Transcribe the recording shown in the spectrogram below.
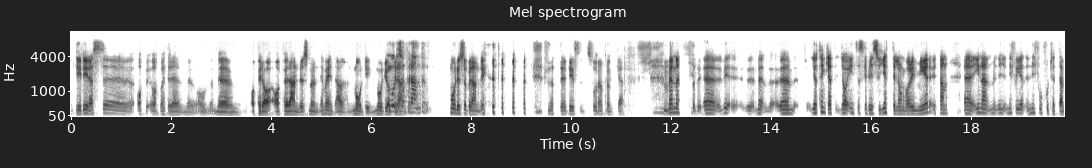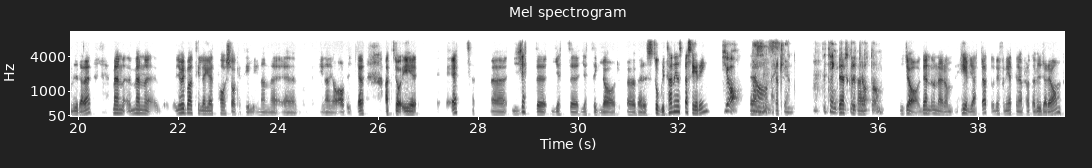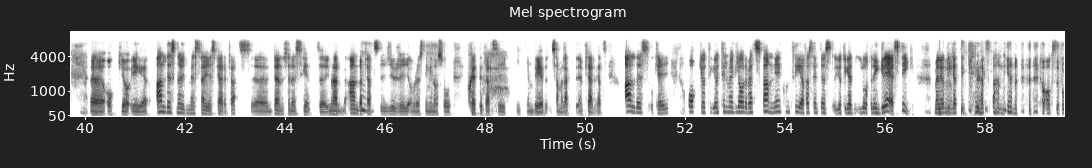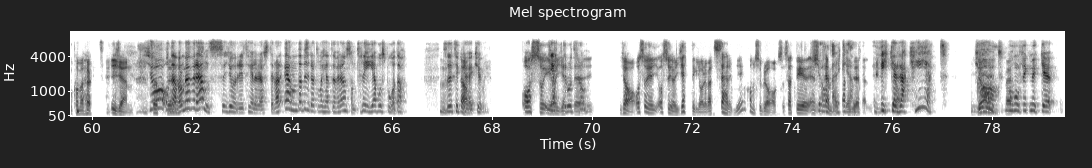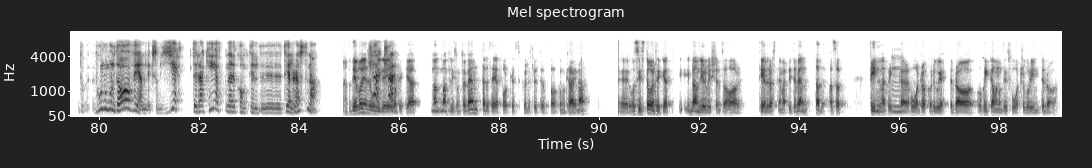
det är deras eh, op, op, vad heter det, opera, operandus nej? Ja, modi, modi Modus operandus. operandum. Modus operandi. så att det, det är så de funkar. Mm. Men Så det, Eh, vi, men, eh, jag tänker att jag inte ska bli så jättelångvarig mer utan eh, innan, ni, ni, får, ni får fortsätta vidare. Men, men jag vill bara tillägga ett par saker till innan, eh, innan jag avviker. Att jag är ett, eh, jätte, jätte, jätteglad över Storbritanniens placering. Ja, Ja, verkligen. det tänkte jag vi skulle prata om. Ja, den undrar de helhjärtat och det får ni jättegärna prata vidare om. Eh, och jag är alldeles nöjd med Sveriges fjärdeplats. Eh, den kändes helt, eh, jag menar, andra Mm. plats i juryomröstningen och så sjätte plats i publiken blev sammanlagt en fjärdeplats. Alldeles okej. Och jag, jag är till och med glad över att Spanien kom trea fast jag, inte ens, jag tycker att låten är gräslig. Men jag tycker Mm. att det är kul att Spanien också får komma högt igen. Ja, att, och där var de överens, jury och teleröster. Varenda bidrag de var helt överens om. Trea hos båda. Mm. Så det tycker Ja. jag är kul. Och så är jag jätte... Ja, och så, är och så är jag jätteglad över att Serbien kom så bra också. Så att det är en Ja, verkligen. Vilken Ja. raket! Ja, Gud, men- och hon fick mycket. Hon och Moldavien liksom jätteraket när det kom till eh, telerösterna. det var ju en rolig grej i Jäklar. år tycker jag. Man, man liksom förväntade sig att folket skulle sluta upp bakom Ukraina. Eh, Och sista åren tycker jag att ibland i Eurovision så har telerösten varit lite väntade. Alltså att Finland skickar Mm. hårdrock och det går jättebra och skickar man någonting svårt så går det inte bra.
